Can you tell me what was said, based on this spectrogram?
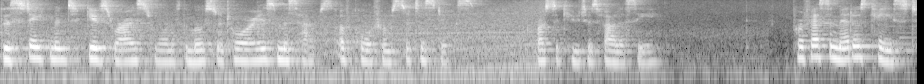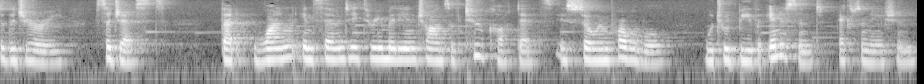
This statement gives rise to one of the most notorious mishaps of courtroom statistics prosecutor's fallacy. Professor Meadows' case to the jury suggests that 1 in 73 million chance of two cot deaths is so improbable, which would be the innocent explanation,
